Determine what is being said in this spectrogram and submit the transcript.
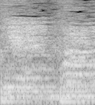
天开。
